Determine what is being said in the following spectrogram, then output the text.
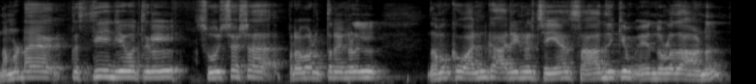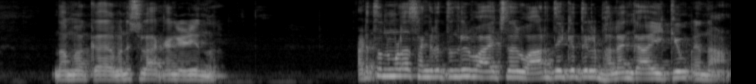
നമ്മുടെ ക്രിസ്തീയ ജീവിതത്തിൽ സുവിശേഷ പ്രവർത്തനങ്ങളിൽ നമുക്ക് വൻ കാര്യങ്ങൾ ചെയ്യാൻ സാധിക്കും എന്നുള്ളതാണ് നമുക്ക് മനസ്സിലാക്കാൻ കഴിയുന്നത്. അടുത്ത നമ്മൾ സങ്കീർത്തനത്തിൽ വായിച്ചത് വാർദ്ധക്യത്തിൽ ഫലം കായ്ക്കും എന്നാണ്.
